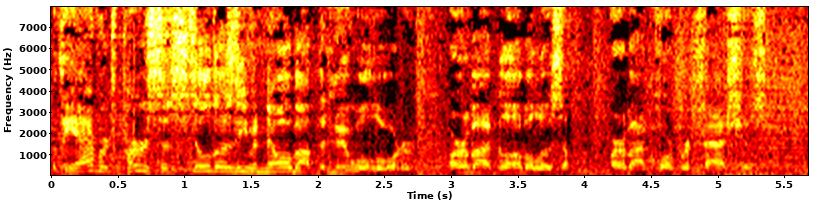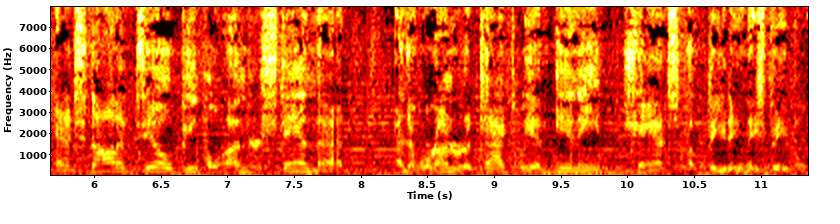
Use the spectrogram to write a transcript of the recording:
But the average person still doesn't even know about the New World Order or about globalism or about corporate fascism. And it's not until people understand that and that we're under attack we have any chance of beating these people.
